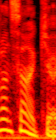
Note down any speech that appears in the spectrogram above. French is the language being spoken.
25.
